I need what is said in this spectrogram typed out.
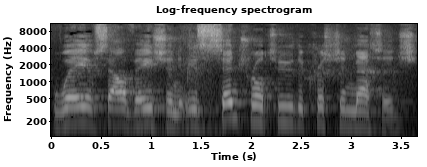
way of salvation, is central to the Christian message.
